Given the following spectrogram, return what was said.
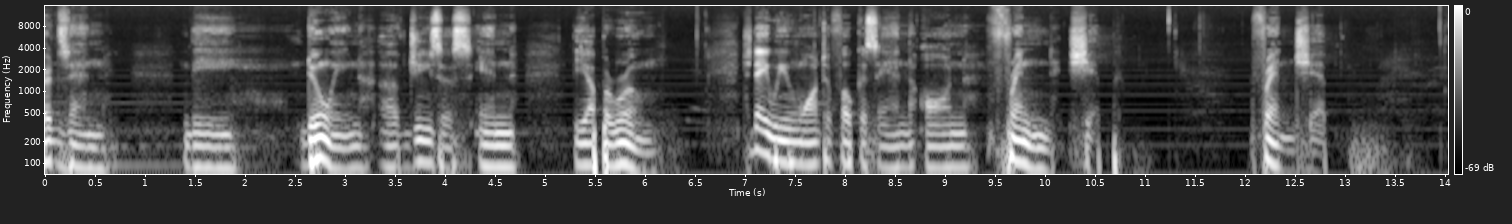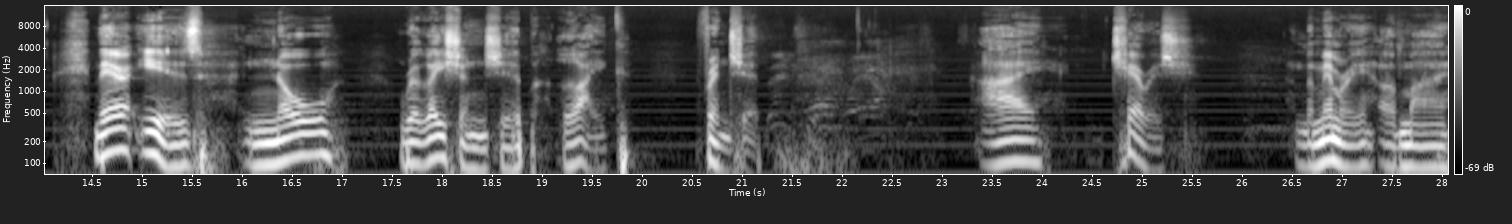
Words and the doing of Jesus in the upper room, today we want to focus in on friendship. Friendship. There is no relationship like friendship. I cherish the memory of my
